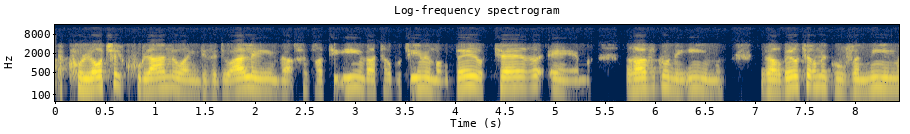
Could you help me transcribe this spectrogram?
הקולות של כולנו, האינדיבידואליים והחברתיים והתרבותיים, הם הרבה יותר הם, רב-גוניים והרבה יותר מגוונים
